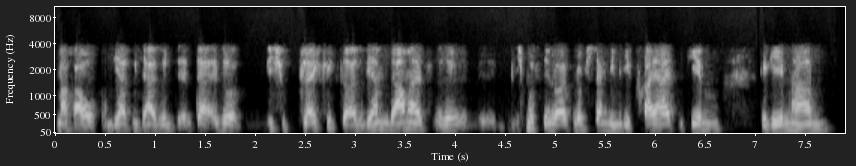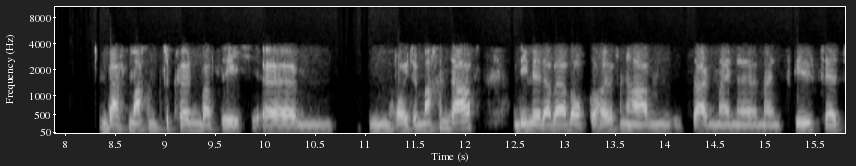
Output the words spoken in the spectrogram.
mach auch. Und die hat mich also, da, also ich, vielleicht liegt so, also wir haben damals, also ich muss den Leuten wirklich sagen, die mir die Freiheiten geben, gegeben haben, das machen zu können, was ich ähm, heute machen darf und die mir dabei aber auch geholfen haben, sozusagen meine, mein Skillset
